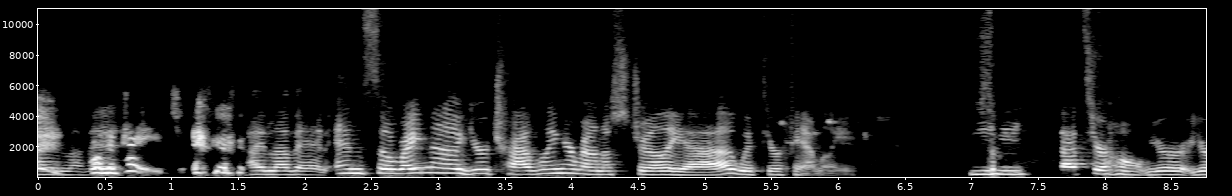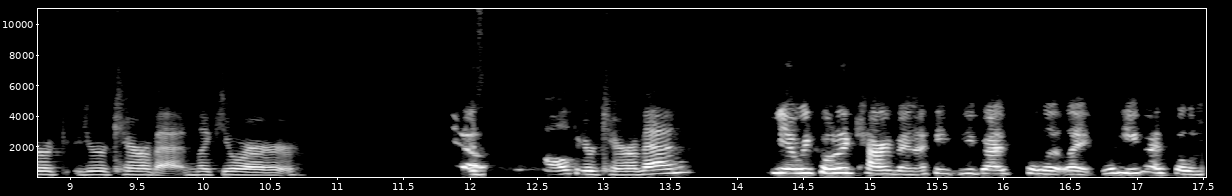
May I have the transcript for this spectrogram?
I love it. On a page. I love it. And so right now you're traveling around Australia with your family. Mm-hmm. So that's your home, your your your caravan, like your yeah. called your caravan. Yeah, we call it a caravan. I think you guys call it like what do you guys call them?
